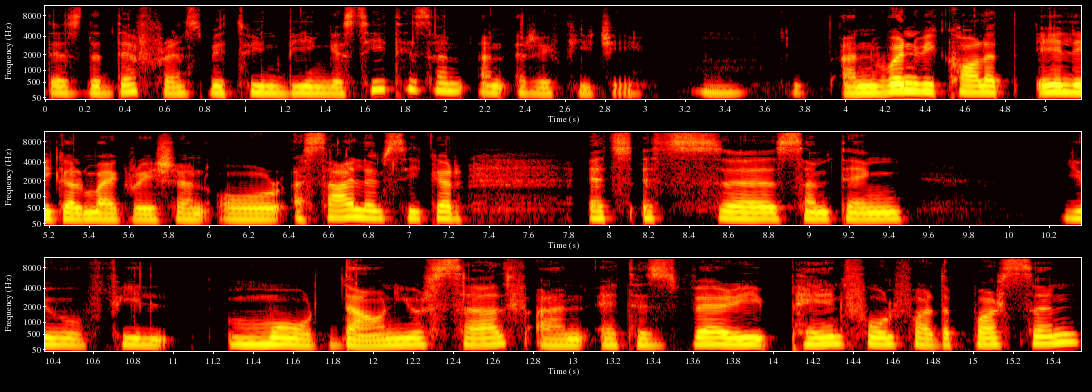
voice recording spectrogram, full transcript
There's the difference between being a citizen and a refugee. Mm. And when we call it illegal migration or asylum seeker, it's it's uh, something you feel more down yourself and it is very painful for the person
